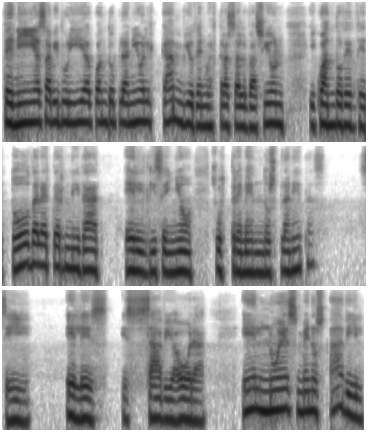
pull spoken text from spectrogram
Tenía sabiduría cuando planeó el cambio de nuestra salvación y cuando desde toda la eternidad Él diseñó sus tremendos planetas. Sí, Él es, es sabio ahora. Él no es menos hábil,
